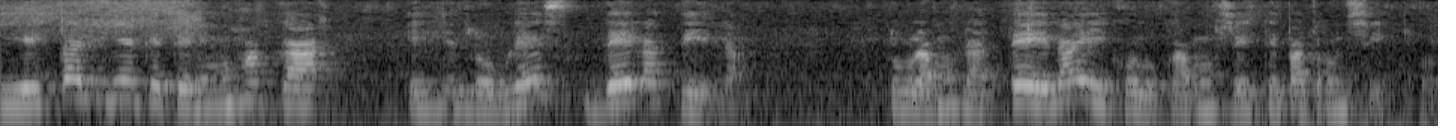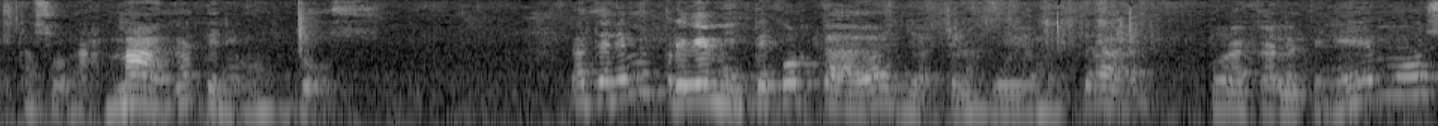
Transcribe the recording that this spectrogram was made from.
y esta línea que tenemos acá es el doblez de la tela. Doblamos la tela y colocamos este patroncito. Estas son las mangas, tenemos dos. La tenemos previamente cortada, ya te las voy a mostrar. Por acá la tenemos,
